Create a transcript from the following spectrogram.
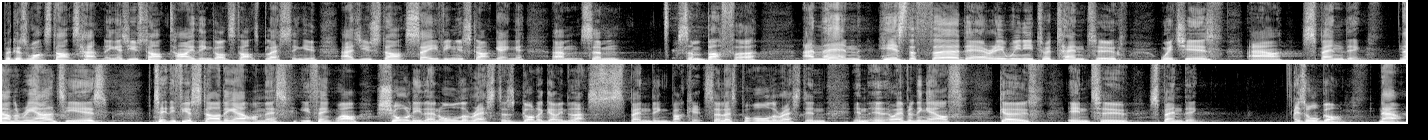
Because what starts happening, as you start tithing, God starts blessing you. As you start saving, you start getting um, some, some buffer and then here's the third area we need to attend to, which is our spending. Now, the reality is, particularly if you're starting out on this, you think, well, surely then all the rest has got to go into that spending bucket. So let's put all the rest in, in, in everything else goes into spending. It's all gone. Now,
